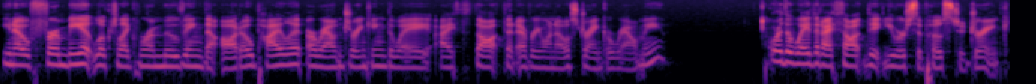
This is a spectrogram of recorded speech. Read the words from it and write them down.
You know, for me, it looked like removing the autopilot around drinking the way I thought that everyone else drank around me or the way that I thought that you were supposed to drink.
